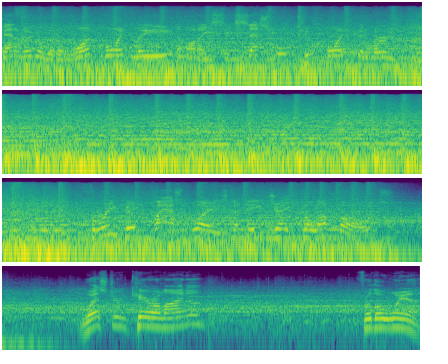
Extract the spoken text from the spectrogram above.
And Chattanooga with a one-point lead on a successful two-point conversion. Three big pass plays to A.J. Colombo's. Western Carolina for the win.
